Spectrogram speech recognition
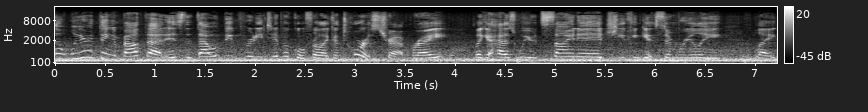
The weird thing about that is that that would be pretty typical for like a tourist trap, right? Like it has weird signage. You can get some really like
